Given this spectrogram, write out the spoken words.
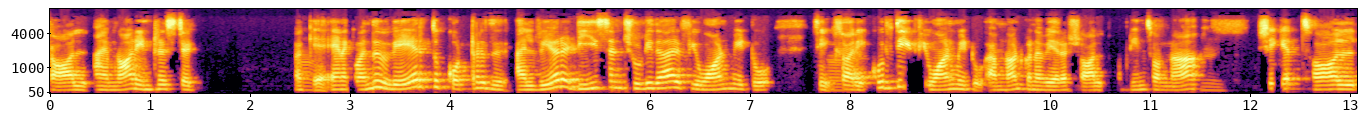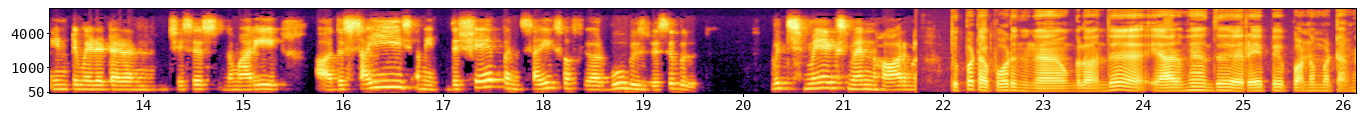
shawl I am not interested okay எனக்கு வந்து வேர்த்து கொட்டுறது. I wear a decent churidar if you want me to சரி. Sari kurti if you want me to I am not gonna wear a shawl அப்படின்னு சொன்னா she gets all intimidated and she says இந்த மாதிரி uh, the size i mean the shape and size of your boob is visible which makes men horny. துப்பட்டா போடுங்க உங்களை வந்து யாருமே வந்து ரேப்பே பண்ண மாட்டாங்க.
